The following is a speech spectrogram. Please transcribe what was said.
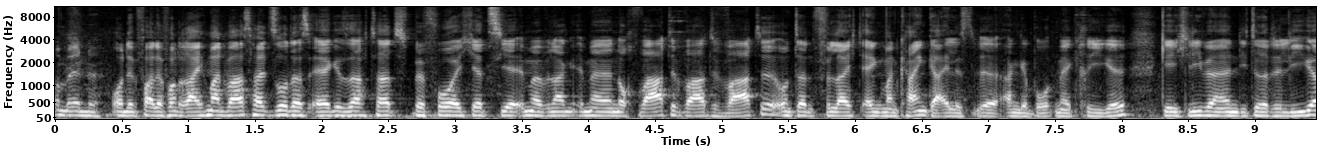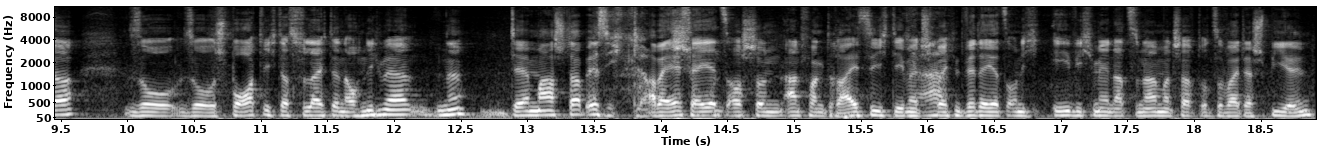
am Ende. Und im Falle von Reichmann war es halt so, dass er gesagt hat, bevor ich jetzt hier immer lang immer noch warte, warte, warte und dann vielleicht irgendwann kein geiles äh, Angebot mehr kriege, gehe ich lieber in die dritte Liga. So, so sportlich, dass vielleicht dann auch nicht mehr ne, der Maßstab ist. Also Aber er ist ja jetzt auch schon Anfang 30, dementsprechend wird er jetzt auch nicht ewig mehr Nationalmannschaft und so weiter spielen.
